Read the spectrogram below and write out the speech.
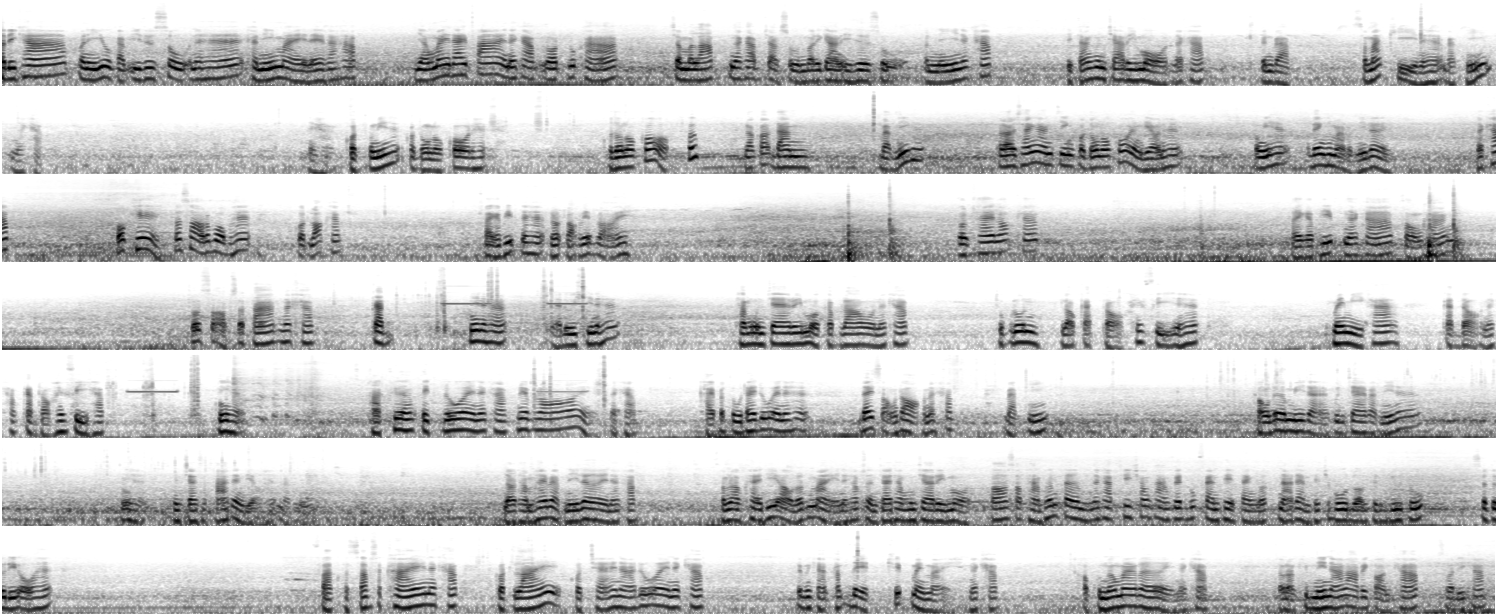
วัสดีครับ วันนี้อยู่กับ i s u z u นะฮะคันนี้ใหม่เลยนะครับ ยังไม่ได้ป้ายนะครับ รถลูกค้าจะมารับนะครับ จากศูนย์บริการ i s u z u วันนี้นะครับ ติดตั้งกุญแจรีโมทนะครับ เป็นแบบสมาร์ทคีย์นะฮะแบบนี้นะครับนะฮะกดตรงนี้นะกดตรงโลโก้นะฮะกดตรงโลโก้ปุ๊บแล้วก็ดันแบบนี้ครับเวลาใช้งานจริงกดตรงโลโก้อย่างเดียวนะฮะตรงนี้ฮะเด้งขึ้นมาแบบนี้เลย นะครับ โอเคทดสอบระบบฮะ กดล็อกครับไฟกระพริบนะฮะรถล็อกเรียบร้อย กดคลายล็อกครับไฟกระพริบนะครับสองครั้ง ทดสอบสตาร์ทนะครับ กัดนี่นะฮะเดี๋ยวดูอีกทีนะฮะทำกุญแจรีโมทกับเรานะครับ ทุกรุ่นเรากัดดอกให้ฟรีนะฮะ ไม่มีค่า กัดดอกนะครับ กัดดอกให้ฟรีครับ นี่ฮะสตาเครื่องติดด้วยนะครับ เรียบร้อยนะครับไขประตูได้ด้วยนะฮะ ได้สองดอกนะครับ แบบนี้ ของเดิมมีแต่กุญแจแบบนี้นะฮะนี่ฮะกุญแจสตาร์ทอย่างเดียวฮะแบบนี้ เราทำให้แบบนี้เลยนะครับ สำหรับใครที่ออกรถใหม่นะครับสนใจทำกุญแจรีโมทก็สอบถามเพิ่มเติมนะครับที่ช่องทาง Facebook Fanpage แต่งรถนาแดมเพชรบูรรวมถึง YouTube สตูดิโอฮะฝากกด Subscribe นะครับ กดไลค์กดแชร์ให้นาด้วยนะครับเพื่อเป็นการอัปเดตคลิปใหม่ ๆ นะครับ ขอบคุณมาก ๆ เลยนะครับสำหรับคลิปนี้นะลาไปก่อนครับ สวัสดีครับ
